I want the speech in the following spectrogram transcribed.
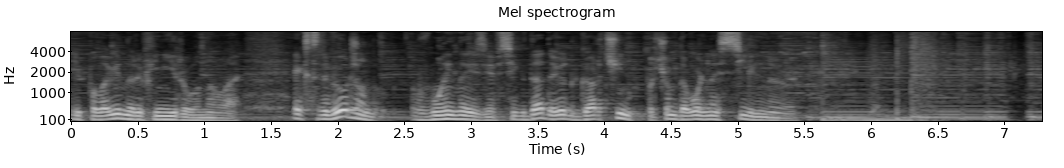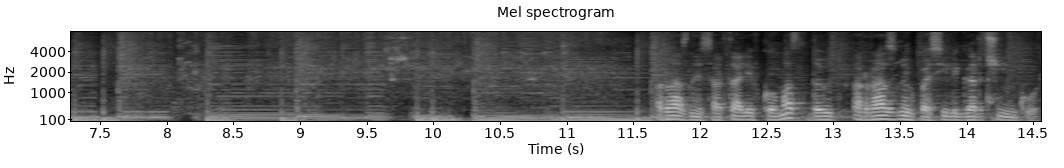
и половины рафинированного. Экстра в майонезе всегда дает горчинку, причем довольно сильную. Разные сорта оливкового масла дают разную по силе горчинку.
